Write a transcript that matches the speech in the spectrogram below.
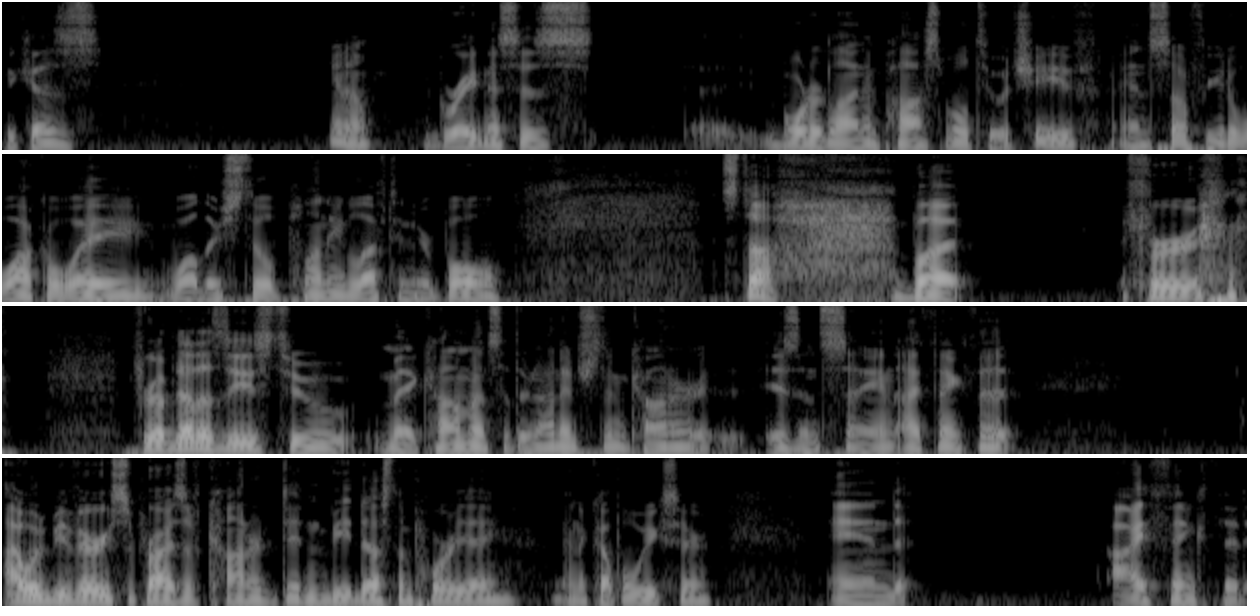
Because, you know, greatness is uh, borderline impossible to achieve. And so for you to walk away while there's still plenty left in your bowl, it's tough. But for for Abdelaziz to make comments that they're not interested in Conor is insane. I think that I would be very surprised if Conor didn't beat Dustin Poirier in a couple weeks here. And I think that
